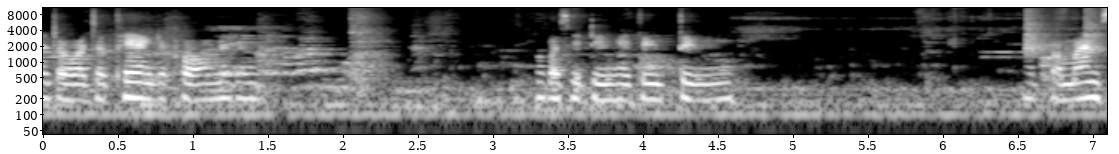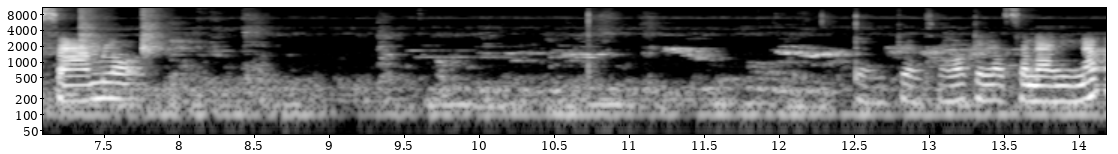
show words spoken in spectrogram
นะจ๊ะว่าจะแทงจะคล้องได้กันเขาก็จะดึงให้ตึงๆประมาณสามรอบแต่เกิดว่าเป็นลักษณะนี้เนาะ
